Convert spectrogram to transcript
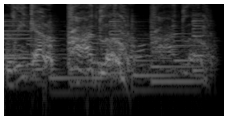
We got a problem.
